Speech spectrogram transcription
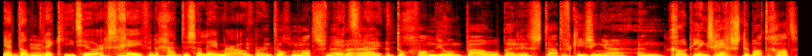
Ja, dan Ja. trek je iets heel erg scheef. En dan gaat het dus alleen maar over. En toch, Mats, we hebben wedstrijd. eh, toch van Jeroen Pauw bij de Statenverkiezingen een groot links-rechts debat gehad.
